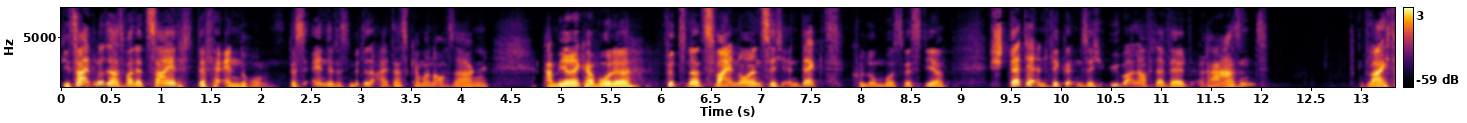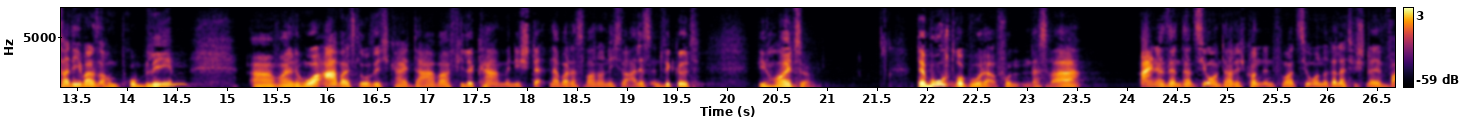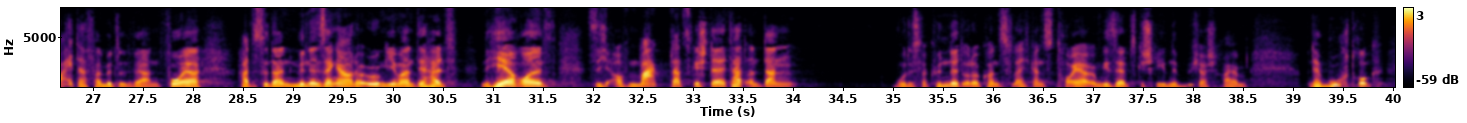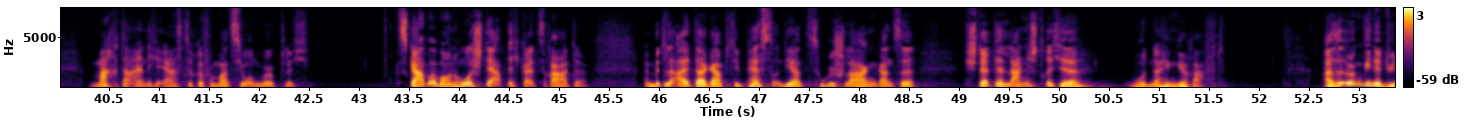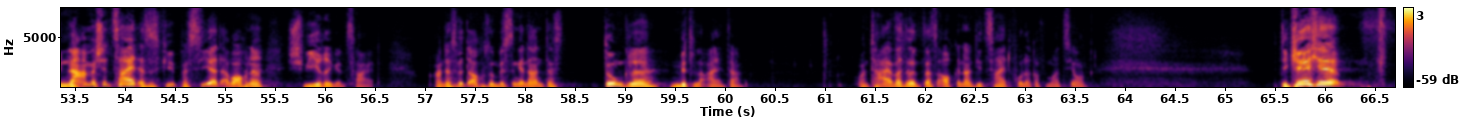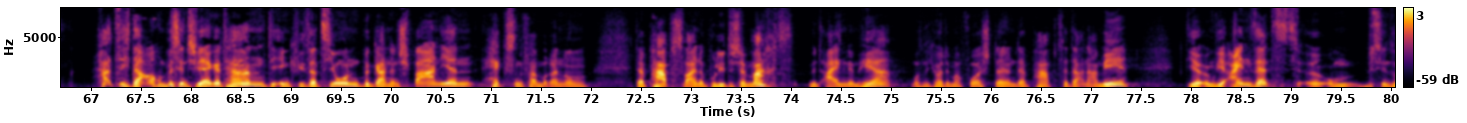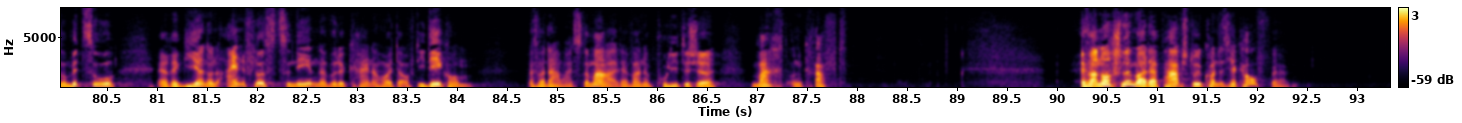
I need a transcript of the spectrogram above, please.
Die Zeit Luthers war eine Zeit der Veränderung. Das Ende des Mittelalters kann man auch sagen. Amerika wurde 1492 entdeckt. Kolumbus, wisst ihr. Städte entwickelten sich überall auf der Welt rasend. Gleichzeitig war das auch ein Problem, äh, weil eine hohe Arbeitslosigkeit da war. Viele kamen in die Städte, aber das war noch nicht so alles entwickelt wie heute. Der Buchdruck wurde erfunden. Das war eine Sensation. Dadurch konnten Informationen relativ schnell weitervermittelt werden. Vorher hattest du deinen Minnesänger oder irgendjemand, der halt ein Herollt sich auf den Marktplatz gestellt hat und dann wurde es verkündet oder konntest vielleicht ganz teuer irgendwie selbstgeschriebene Bücher schreiben. Und der Buchdruck machte eigentlich erst die Reformation möglich. Es gab aber auch eine hohe Sterblichkeitsrate. Im Mittelalter gab es die Pest und die hat zugeschlagen. Ganze Städte, Landstriche wurden dahin gerafft. Also irgendwie eine dynamische Zeit, es ist viel passiert, aber auch eine schwierige Zeit. Und das wird auch so ein bisschen genannt, das dunkle Mittelalter. Und teilweise wird das auch genannt, die Zeit vor der Reformation. Die Kirche hat sich da auch ein bisschen schwer getan. Die Inquisition begann in Spanien, Hexenverbrennung. Der Papst war eine politische Macht mit eigenem Heer, muss ich heute mal vorstellen. Der Papst hätte eine Armee, die er irgendwie einsetzt, äh, um ein bisschen so mitzu äh, regieren und Einfluss zu nehmen, da würde keiner heute auf die Idee kommen. Das war damals normal. Der war eine politische Macht und Kraft. Es war noch schlimmer, der Papststuhl konnte sich erkauft werden.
